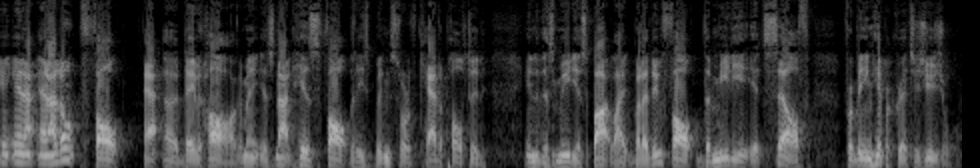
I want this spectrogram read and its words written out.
Right. And, and, I, and I don't fault uh, David Hogg. I mean, it's not his fault that he's been sort of catapulted into this media spotlight, but I do fault the media itself for being hypocrites as usual.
